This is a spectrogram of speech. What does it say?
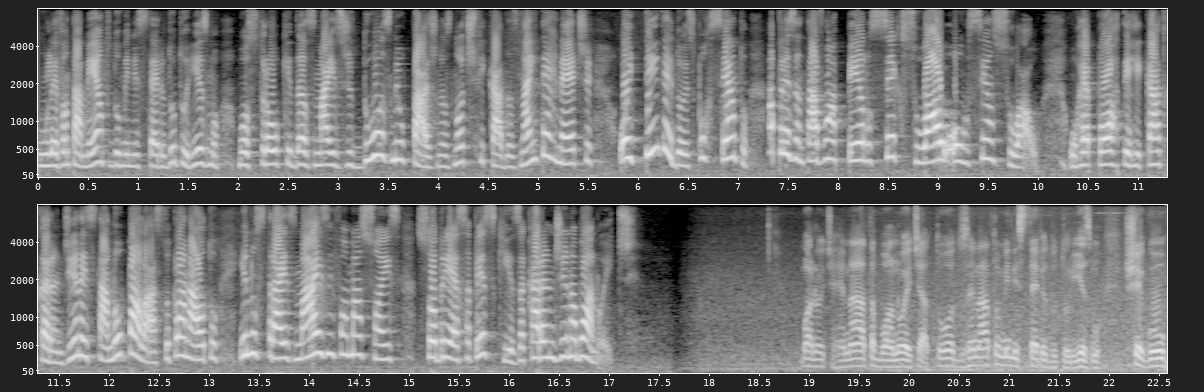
Um levantamento do Ministério do Turismo mostrou que das mais de duas mil páginas notificadas na internet, 82% apresentavam apelo sexual ou sensual. O repórter Ricardo Carandina está no Palácio do Planalto e nos traz mais informações sobre essa pesquisa. Carandina, boa noite. Boa noite, Renata. Boa noite a todos. Renata, o Ministério do Turismo chegou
